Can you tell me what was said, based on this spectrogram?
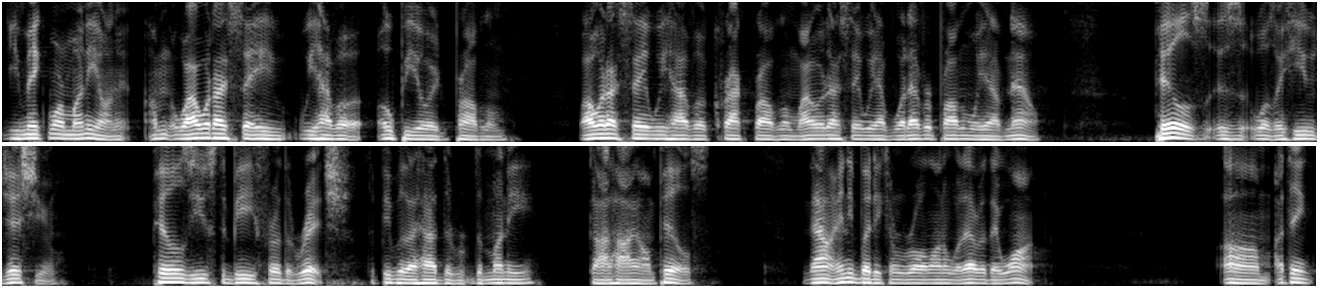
you make more money on it. Um, why would I say we have a opioid problem? Why would I say we have a crack problem? Why would I say we have whatever problem we have now? pills is was a huge issue. Pills used to be for the rich, the people that had the the money got high on pills. Now anybody can roll on whatever they want. Um, I think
